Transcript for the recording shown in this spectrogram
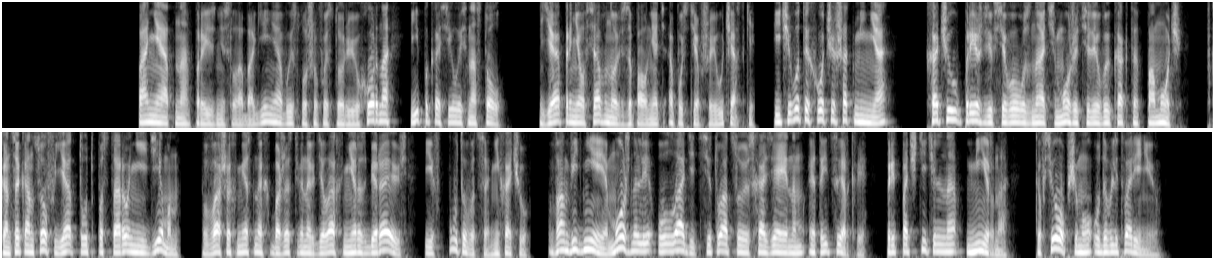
«Понятно», — произнесла богиня, выслушав историю Хорна, и покосилась на стол. Я принялся вновь заполнять опустевшие участки. «И чего ты хочешь от меня?» «Хочу прежде всего узнать, можете ли вы как-то помочь. В конце концов, я тут посторонний демон, в ваших местных божественных делах не разбираюсь и впутываться не хочу. Вам виднее, можно ли уладить ситуацию с хозяином этой церкви, предпочтительно мирно, ко всеобщему удовлетворению».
